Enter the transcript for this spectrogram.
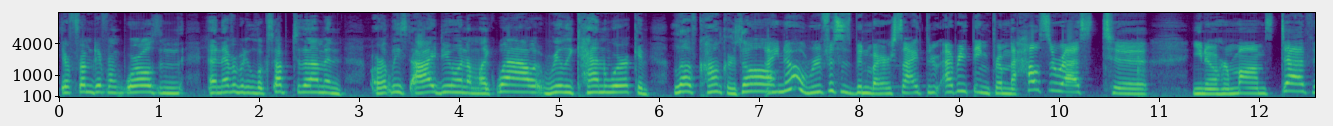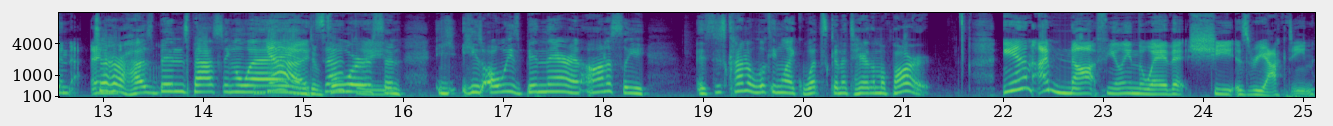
they're from different worlds, and and everybody looks up to them, and or at least I do, and I'm like, wow, it really can work, and love conquers all. I know Rufus has been by her side through everything from the house arrest to, you know, her mom's death and, and to her husband's passing away Yeah, and divorce, exactly. and he's always been there. And honestly, it's just kind of looking like what's going to tear them apart. And I'm not feeling the way that she is reacting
